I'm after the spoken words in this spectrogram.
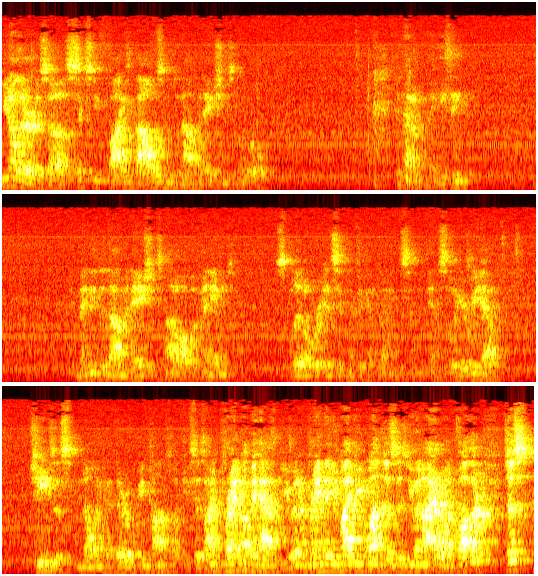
You know there is uh, 65,000 denominations in the world? Isn't that amazing? And many denominations, not all, but many of them split over insignificant things. And, and so here we have Jesus knowing that there would be conflict. He says, I'm praying on behalf of you, and I'm praying that you might be one, just as you and I are one. Father, just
